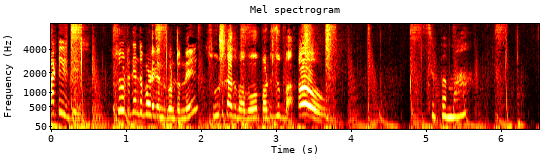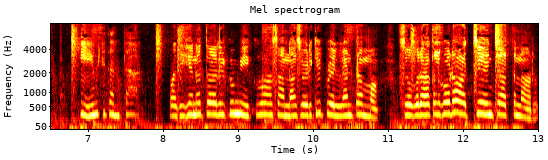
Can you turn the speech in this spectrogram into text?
what is this? Suit కింద పడి ఎందుకుంటుంది? సూట్ కాదు బాబు పట్టు సుబ్బ ఓ. సుబ్బమ్మా ఏమిటిదంతా? పదిహేనో తారీఖు మీకు ఆ సన్నాసుడికి పెళ్ళంటమ్మా. శుభరాకలు కూడా వచ్చి ఏం చేస్తున్నారు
